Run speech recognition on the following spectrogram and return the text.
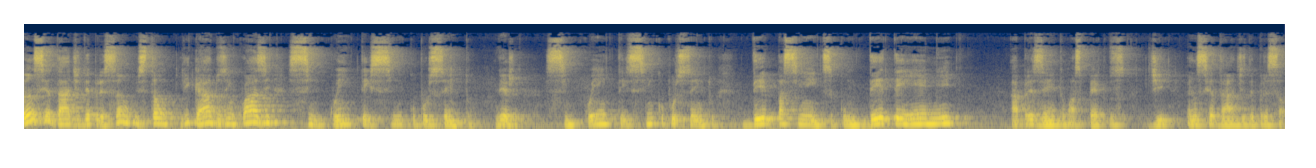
ansiedade e depressão estão ligados em quase 55%. Veja, 55% de pacientes com DTM apresentam aspectos de ansiedade e depressão.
